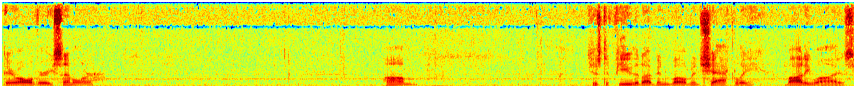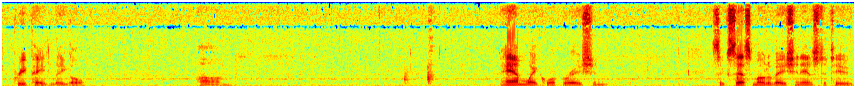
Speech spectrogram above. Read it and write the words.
they're all very similar. Um, just a few that I've been involved in Shaklee, Bodywise, Prepaid Legal, um, Amway Corporation, Success Motivation Institute,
